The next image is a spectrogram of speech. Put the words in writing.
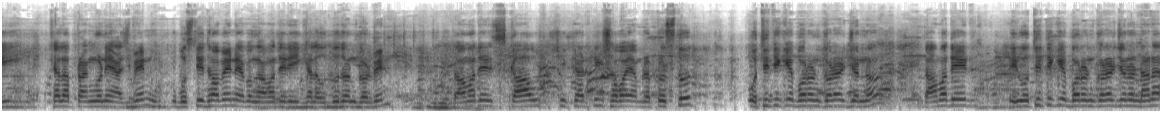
এই খেলা প্রাঙ্গণে আসবেন, উপস্থিত হবেন এবং আমাদের এই খেলা উদ্বোধন করবেন। তো আমাদের স্কাউট শিক্ষার্থী সবাই আমরা প্রস্তুত। অতিথিকে বরণ করার জন্য। তো আমাদের এই অতিথিকে বরণ করার জন্য নানা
